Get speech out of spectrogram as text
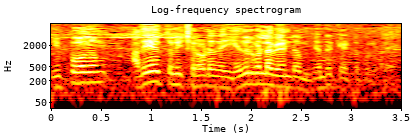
இப்போதும் அதே துணிச்சலோடு அதை எதிர்கொள்ள வேண்டும் என்று கேட்டுக்கொள்கிறேன்.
